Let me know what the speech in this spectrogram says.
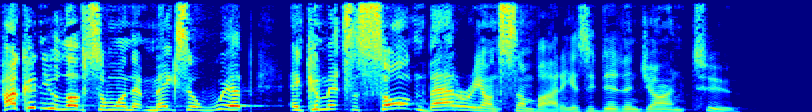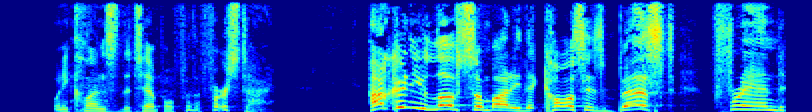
How can you love someone that makes a whip and commits assault and battery on somebody, as he did in John 2 when he cleansed the temple for the first time? How can you love somebody that calls his best friend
